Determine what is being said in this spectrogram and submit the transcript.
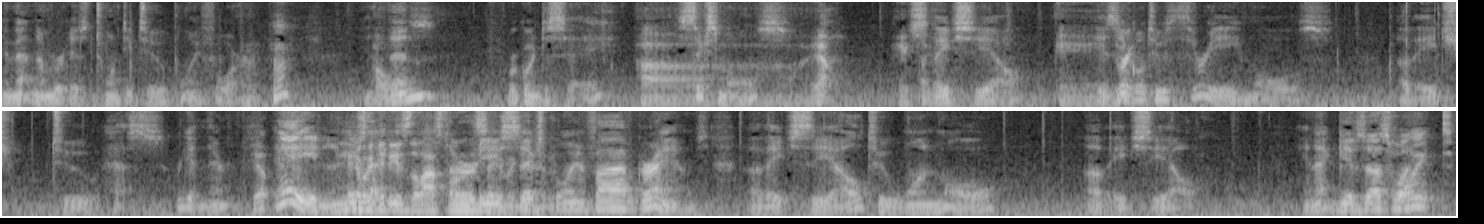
And that number is 22.4. And Oh. then we're going to say Uh, 6 moles yeah. H- of HCl And is three. equal to 3 moles of H2S. We're getting there. Yep. Hey, and Hey, we could use the last one the same again. 36.5 grams of HCl to 1 mole of HCl. And that gives us what? Point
